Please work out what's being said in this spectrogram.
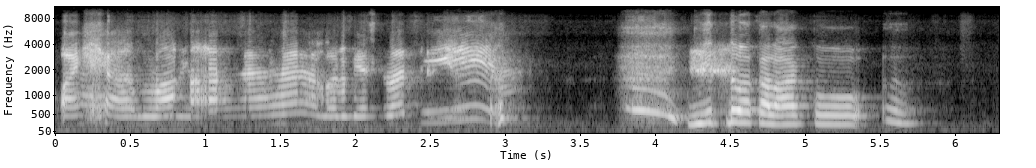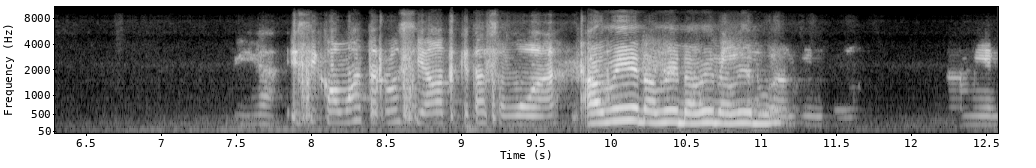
Masya Allah. Ah, luar biasa banget nih. Gitu kalau aku. Iya, istiqomah terus ya untuk kita semua. Amin, amin, amin, amin. Amin. Amin.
